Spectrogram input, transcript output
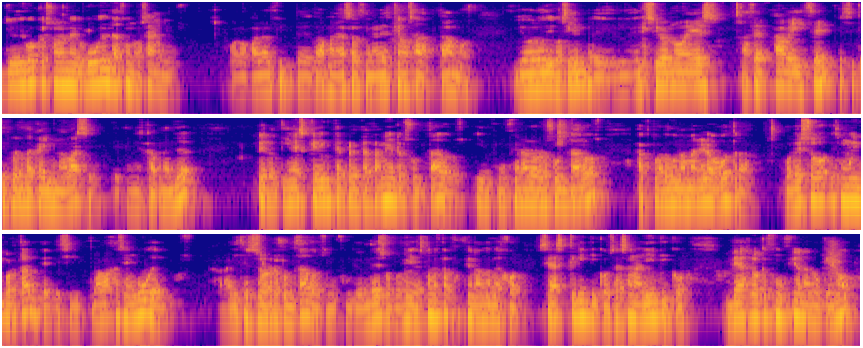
yo digo que son el Google de hace unos años. Con lo cual, de todas maneras, al final es que nos adaptamos. Yo lo digo siempre, el, SEO no es hacer A, B y C, que sí que es verdad que hay una base que tienes que aprender, pero tienes que interpretar también resultados y en función a los resultados actuar de una manera u otra. Por eso es muy importante que si trabajas en Google, pues, analices esos resultados en función de eso, pues mira, esto me está funcionando mejor. Seas crítico, seas analítico, veas lo que funciona, lo que no,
